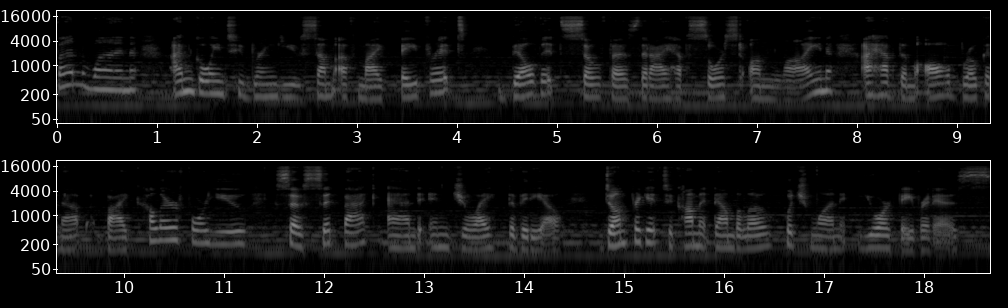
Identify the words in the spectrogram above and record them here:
fun one. I'm going to bring you some of my favorite velvet sofas that I have sourced online. I have them all broken up by color for you, so sit back and enjoy the video. Don't forget to comment down below which one your favorite is.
